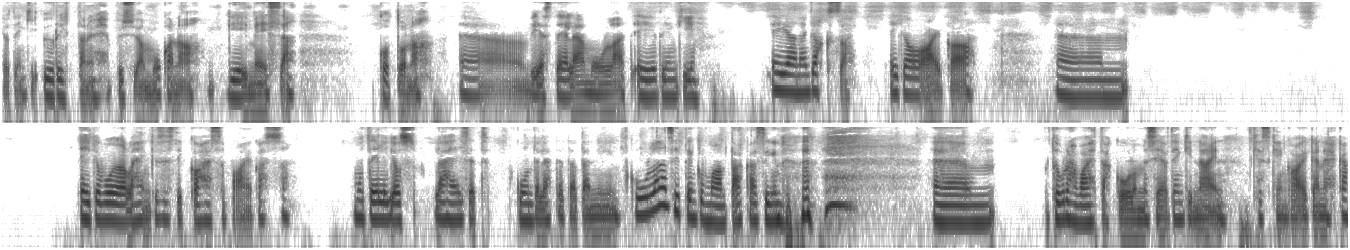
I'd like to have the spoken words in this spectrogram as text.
jotenkin yrittänyt pysyä mukana gameissa kotona ää, viesteillä ja muulla, että ei jotenkin, ei aina jaksa, eikä ole aikaa. Ähm, eikä voi olla henkisesti kahdessa paikassa. Mutta eli jos läheiset kuuntelette tätä, niin kuullaan sitten, kun mä oon takaisin. turha vaihtaa kuulumisia jotenkin näin kesken kaiken ehkä.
